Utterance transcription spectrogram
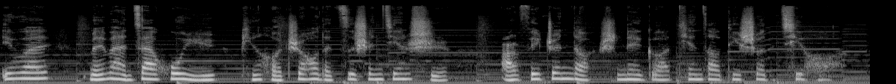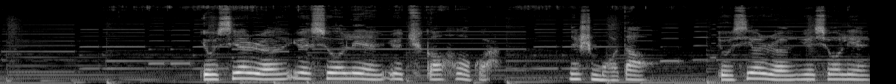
因为美满在乎于平和之后的自身坚实，而非真的是那个天造地设的契合。有些人越修炼越曲高和寡，那是魔道；有些人越修炼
